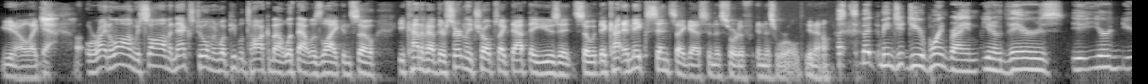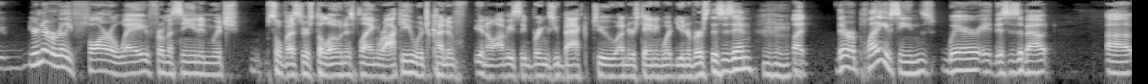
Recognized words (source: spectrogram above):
you know, like Yeah. uh, or right along, we saw him and next to him and what people talk about what that was like. And so you kind of have, there's certainly tropes like that. They use it. So they kind it makes sense, I guess, in this sort of, in this world, you know? But, but I mean, to, to your point, Brian, you know, there's you're you're you're never really far away from a scene in which Sylvester Stallone is playing Rocky, which kind of you know obviously brings you back to understanding what universe this is in. But there are plenty of scenes where it, this is about uh,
